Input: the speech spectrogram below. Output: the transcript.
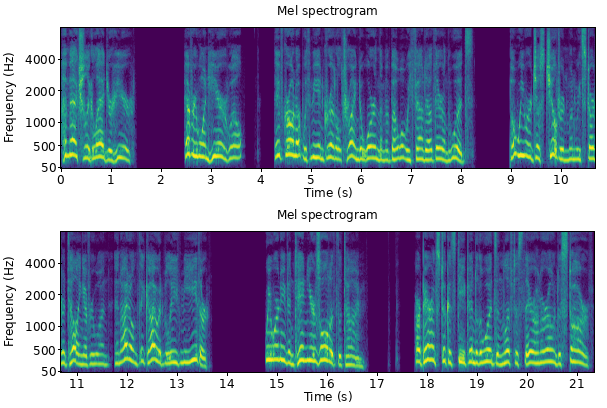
I'm actually glad you're here. Everyone here, well, they've grown up with me and Gretel trying to warn them about what we found out there in the woods. But we were just children when we started telling everyone, and I don't think I would believe me either. We weren't even ten years old at the time. Our parents took us deep into the woods and left us there on our own to starve.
